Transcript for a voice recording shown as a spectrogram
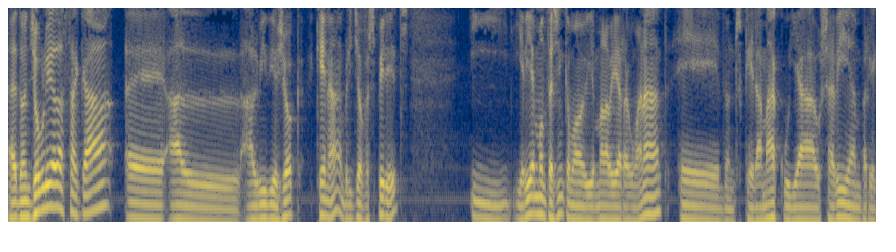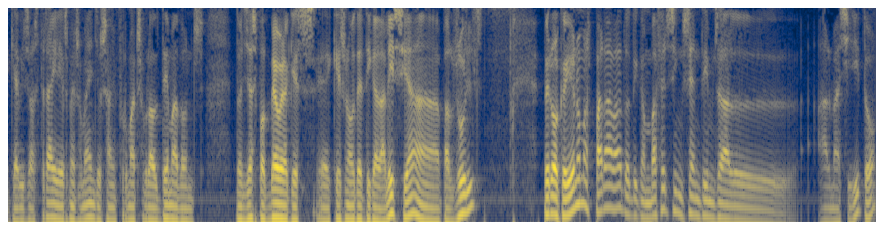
Eh, doncs jo volia destacar eh, el, el videojoc Kena, Bridge of Spirits, i hi havia molta gent que me l'havia recomanat, eh, doncs que era maco, ja ho sabíem, perquè qui ha vist els trailers més o menys o s'ha informat sobre el tema, doncs, doncs ja es pot veure que és, eh, que és una autèntica delícia eh, pels ulls. Però el que jo no m'esperava, tot i que em va fer 5 cèntims al, al Machirito,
